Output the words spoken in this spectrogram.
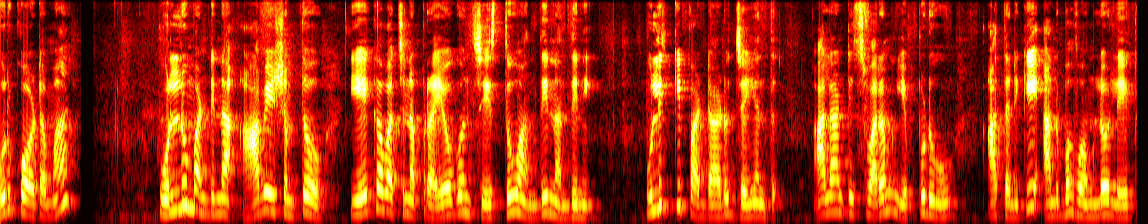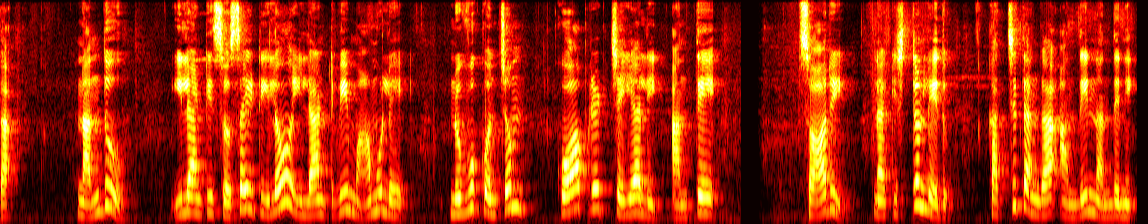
ఊరుకోవటమా? ఒళ్ళు మండిన ఆవేశంతో ఏకవచన ప్రయోగం చేస్తూ అంది నందిని. ఉలిక్కి పడ్డాడు జయంత్. అలాంటి స్వరం ఎప్పుడూ అతనికి అనుభవంలో లేక. నందు ఇలాంటి సొసైటీలో ఇలాంటివి మామూలే. నువ్వు కొంచెం కోఆపరేట్ చేయాలి అంతే. సారీ నాకు ఇష్టం లేదు ఖచ్చితంగా అంది నందిని.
